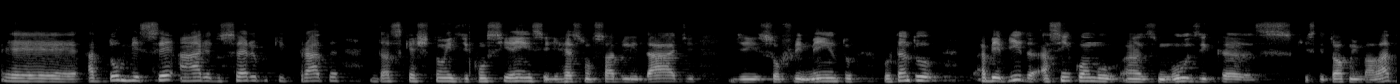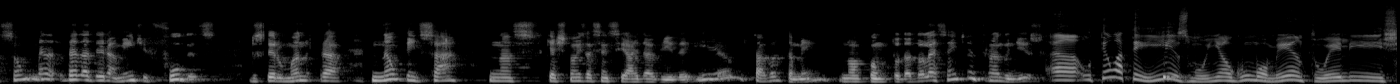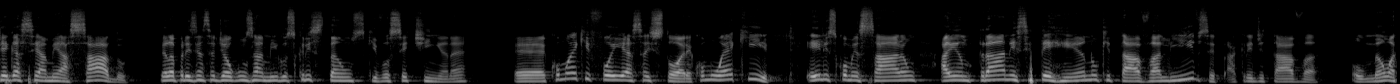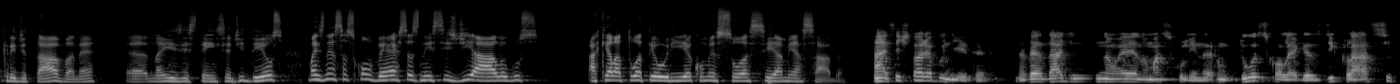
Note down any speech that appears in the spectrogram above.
é, adormecer a área do cérebro que trata das questões de consciência, de responsabilidade, de sofrimento. Portanto, a bebida, assim como as músicas que se tocam em baladas, são verdadeiramente fugas do ser humano para não pensar nas questões essenciais da vida. E eu estava também, como todo adolescente, entrando nisso. Uh, o teu ateísmo, em algum momento, ele chega a ser ameaçado pela presença de alguns amigos cristãos que você tinha, né? É, como é que foi essa história? Como é que eles começaram a entrar nesse terreno que estava ali? Você acreditava ou não acreditava, né, é, na existência de Deus? Mas nessas conversas, nesses diálogos, aquela tua teoria começou a ser ameaçada. Ah, essa história é bonita. Na verdade, não é no masculino. Eram duas colegas de classe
